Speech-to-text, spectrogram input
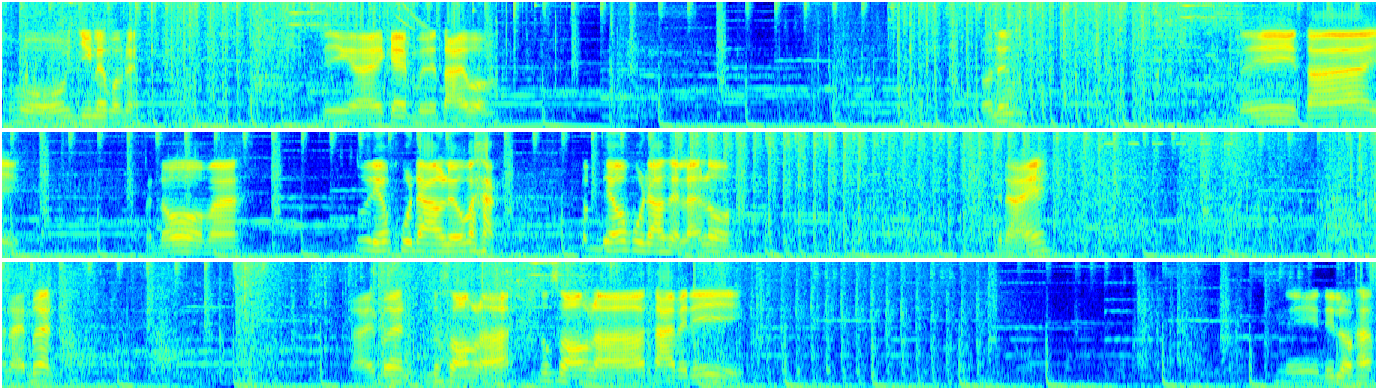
โอ้โหยิงเลยผมเนี่ยนี่ไงแก้มือตายผมตัวหนึง นี่ตายปโดมาดูเดี๋ยวครูดาวเร็วมากแป๊บเดียวครูดาวเสร็จแล้วโลไปไหนไปไหนเพื่อนไหนเพื่อนลูกซองเหรอลูกซองเหรอตายไปดินี่ดีโลครับ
